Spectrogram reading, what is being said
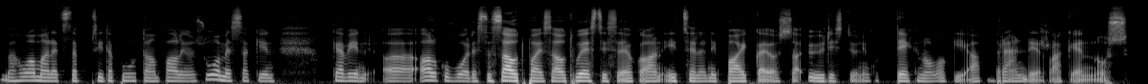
Mä huomaan, että sitä, siitä puhutaan paljon Suomessakin. Kävin äh, alkuvuodesta South by Southwestissa, joka on itselleni paikka, jossa yhdistyy niin kuin teknologia, brändin rakennus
